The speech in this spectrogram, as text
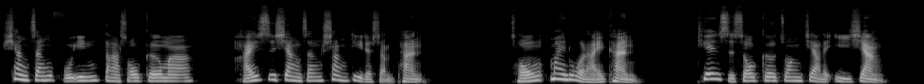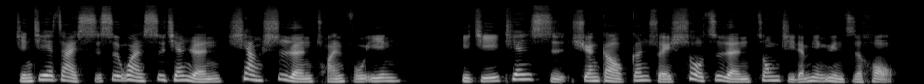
象征福音大收割吗？还是象征上帝的审判？从脉络来看，天使收割庄稼的意象，紧接在十四万四千人向世人传福音，以及天使宣告跟随受之人终极的命运之后。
